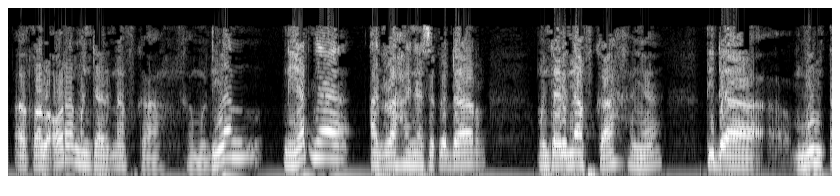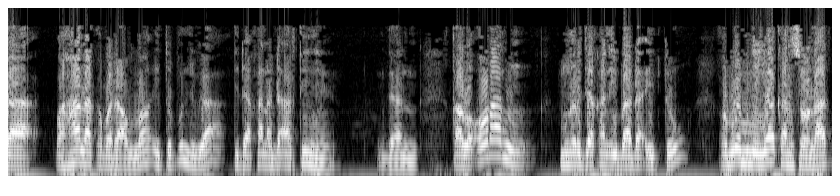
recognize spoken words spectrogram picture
eh, kalau orang mencari nafkah kemudian niatnya adalah hanya sekedar mencari nafkah ya tidak minta pahala kepada Allah itu pun juga tidak akan ada artinya. Dan kalau orang mengerjakan ibadah itu kemudian meninggalkan sholat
